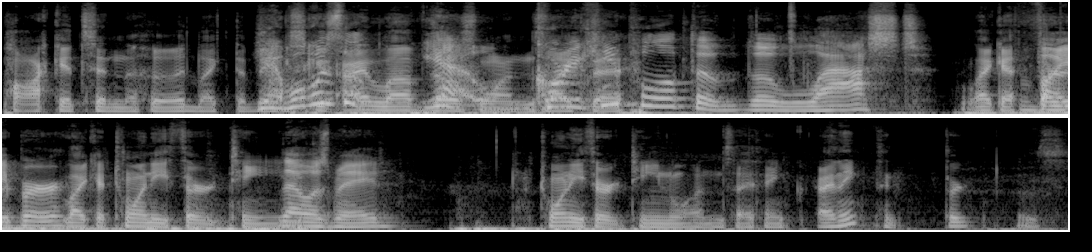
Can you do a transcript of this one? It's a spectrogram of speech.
pockets in the hood, like the big yeah, what was the, I love yeah, those ones. Corey, like can you pull up the the last like a thir- Viper? like a 2013 that was made? 2013 ones. I think I think the thir- was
